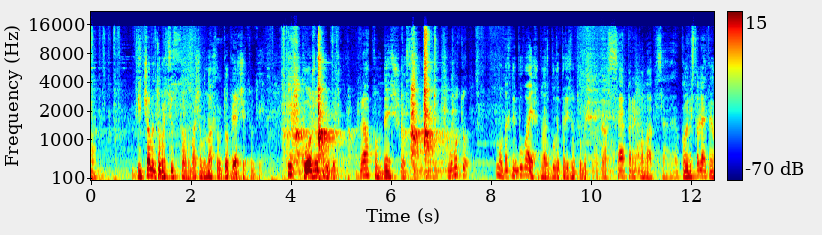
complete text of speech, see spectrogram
О. Піджали добре цю сторону, бачимо нахил добряче туди. І кожну трубочку. Раптом десь щось. Воно то, ну так не буває, щоб у нас були по різну трубочку, а треба все переконатися. Коли виставляєте,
